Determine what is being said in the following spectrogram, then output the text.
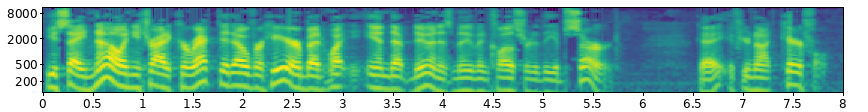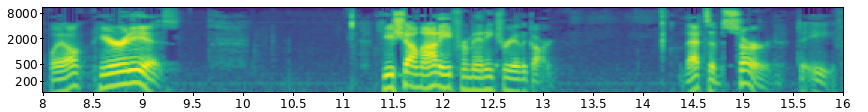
you say no and you try to correct it over here, but what you end up doing is moving closer to the absurd. Okay, if you're not careful. Well, here it is. You shall not eat from any tree of the garden. That's absurd to Eve.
